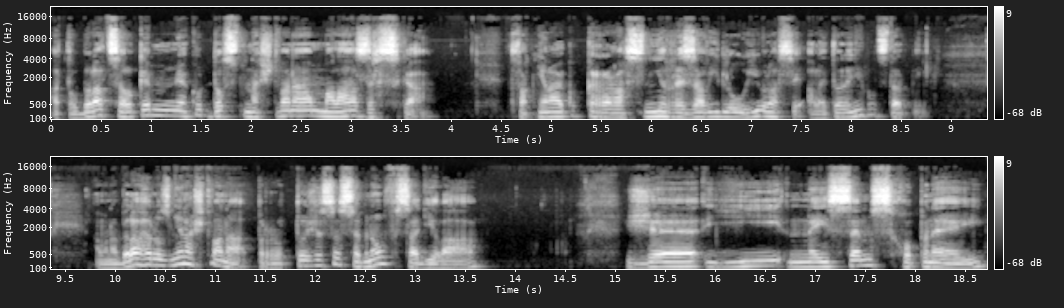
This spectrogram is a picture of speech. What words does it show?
A to byla celkem jako dost naštvaná malá zrska. Fakt měla jako krásný, rezavý, dlouhý vlasy, ale to není podstatný. A ona byla hrozně naštvaná, protože se se mnou vsadila, že jí nejsem schopnej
